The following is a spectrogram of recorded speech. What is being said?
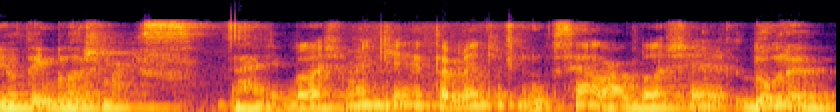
E eu tenho blush mais. Ah, e blush mas que também, sei lá, blush é. Dura.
